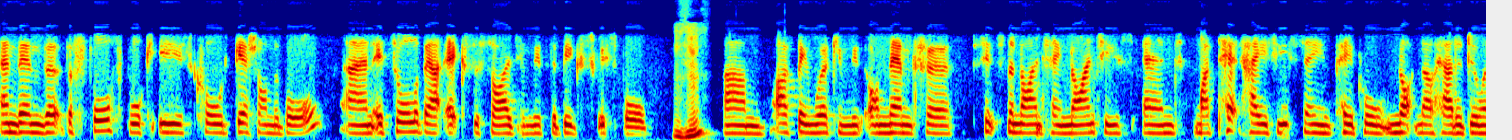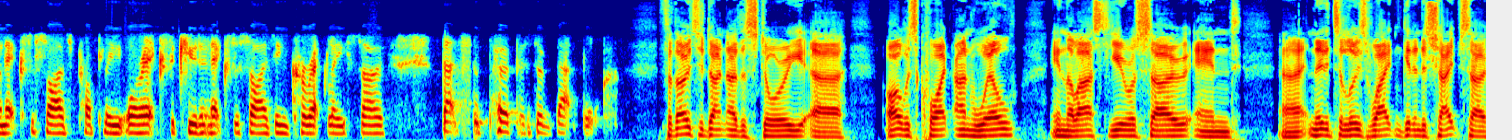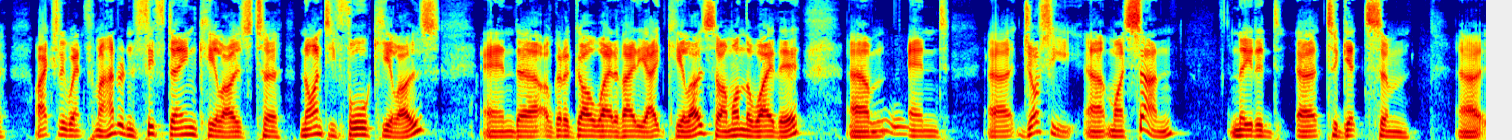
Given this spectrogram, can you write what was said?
And then the, the fourth book is called Get on the Ball, and it's all about exercising with the big Swiss ball. Mm-hmm. Um, I've been working with, on them for since the 1990s, and my pet hate is seeing people not know how to do an exercise properly or execute an exercise incorrectly. So that's the purpose of that book. For those who don't know the story, uh, I was quite unwell in the last year or so and uh, needed to lose weight and get into shape. So I actually went from 115 kilos to 94 kilos. And uh, I've got a goal weight of 88 kilos, so I'm on the way there. Um, and uh, Joshy, uh, my son, needed uh, to get some uh,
